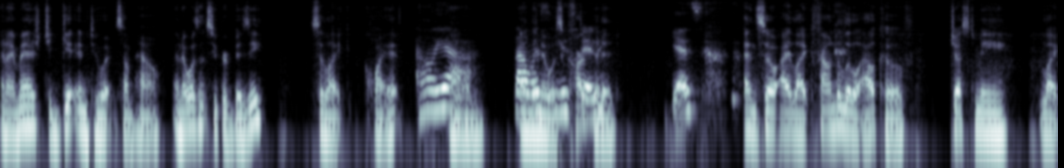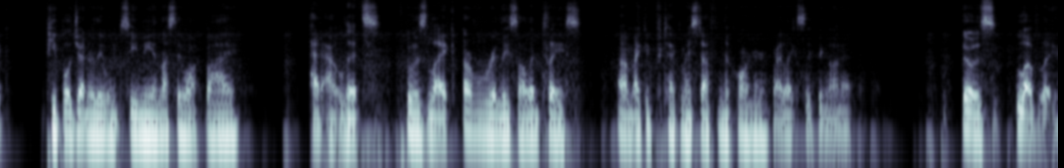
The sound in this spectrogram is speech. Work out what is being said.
and i managed to get into it somehow and I wasn't super busy so like quiet Oh yeah. um that and was, then it was Houston. carpeted Yes. and so I like found a little alcove, just me, like people generally wouldn't see me unless they walked by, had outlets. It was like a really solid place. Um, I could protect my stuff in the corner by like sleeping on it. It was lovely.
